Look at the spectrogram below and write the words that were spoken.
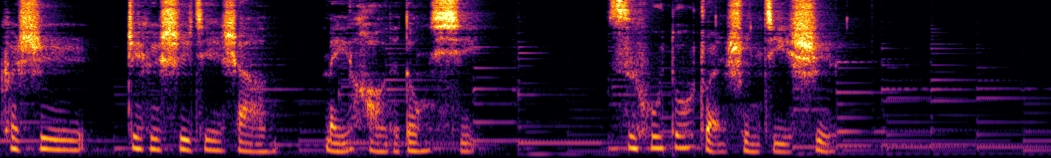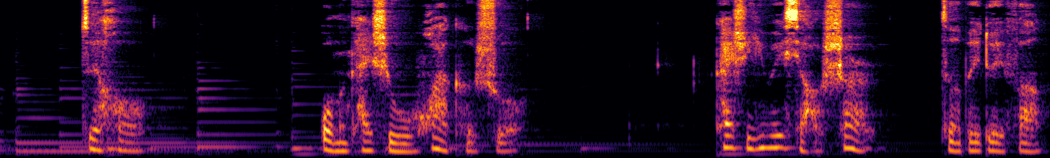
可是这个世界上美好的东西，似乎都转瞬即逝，最后我们开始无话可说，开始因为小事儿。责备对方，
